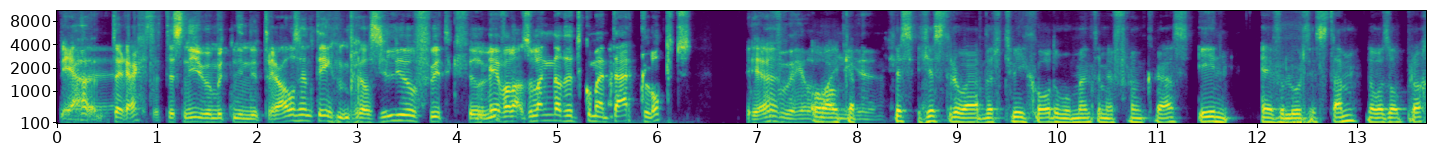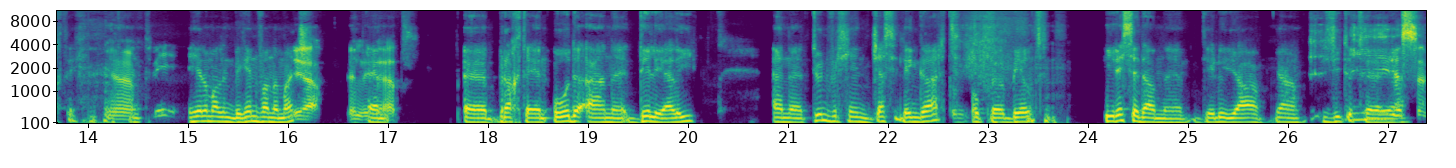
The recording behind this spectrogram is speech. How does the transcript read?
Ja, terecht. Het is niet, we moeten niet neutraal zijn tegen Brazilië of weet ik veel wie. Nee, voilà, zolang dat het commentaar klopt, Ja, hoeven we helemaal Oh, ik niet... heb- eh, Gis- gisteren waren er twee gouden momenten met Frank Kraas. Eén, hij verloor zijn stem. Dat was al prachtig. ja, En twee, helemaal in het begin van de match ja, inderdaad. eh, bracht hij een ode aan eh Dele Alli. En eh, toen verscheen Jesse Lingard op eh, beeld. Hier is hij dan, eh Dele. Ja, ja, je ziet het. eh, Hier ja. is ze.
